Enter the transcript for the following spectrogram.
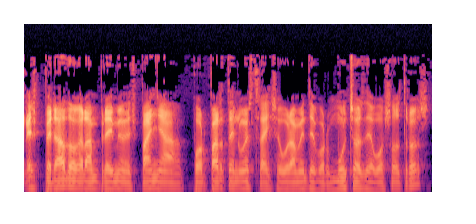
esperado Gran Premio de España por parte nuestra y seguramente por muchos de vosotros,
